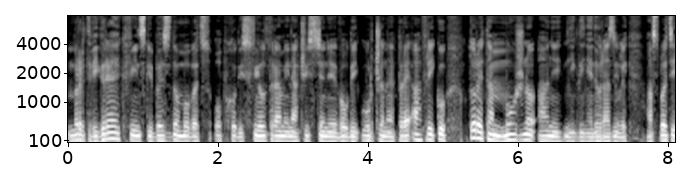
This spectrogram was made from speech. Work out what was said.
Mŕtvý Grék, fínsky bezdomovec, obchody s filtrami na čistenie vody určené pre Afriku, ktoré tam možno ani nikdy nedorazili. A v spleti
